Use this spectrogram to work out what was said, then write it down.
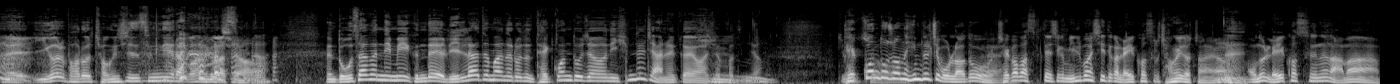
네, 이걸 바로 정신 승리라고 하는 그렇죠. 것 같습니다. 노상은 님이 근데 릴라드만으로는 대권 도전이 힘들지 않을까요 하셨거든요. 음. 대권 도전은 힘들지 몰라도 네. 제가 봤을 때 지금 1번 시드가 레이커스로 정해졌잖아요. 네. 오늘 레이커스는 아마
